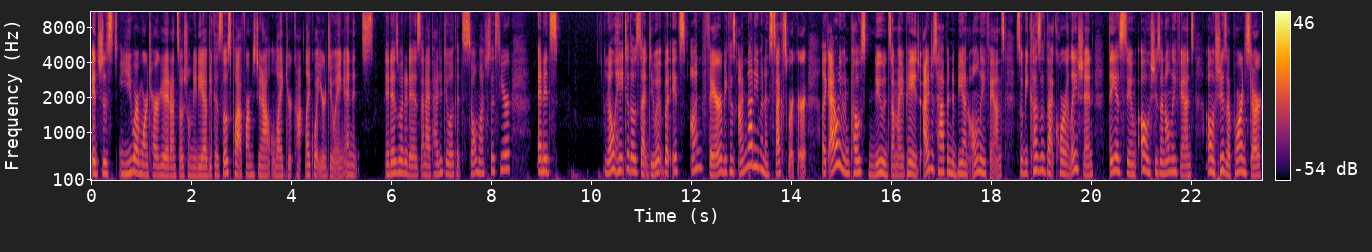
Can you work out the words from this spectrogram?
It's just you are more targeted on social media because those platforms do not like your con- like what you're doing and it's it is what it is. And I've had to deal with it so much this year. And it's no hate to those that do it, but it's unfair because I'm not even a sex worker. Like, I don't even post nudes on my page. I just happen to be on OnlyFans. So, because of that correlation, they assume, oh, she's on OnlyFans. Oh, she's a porn star.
